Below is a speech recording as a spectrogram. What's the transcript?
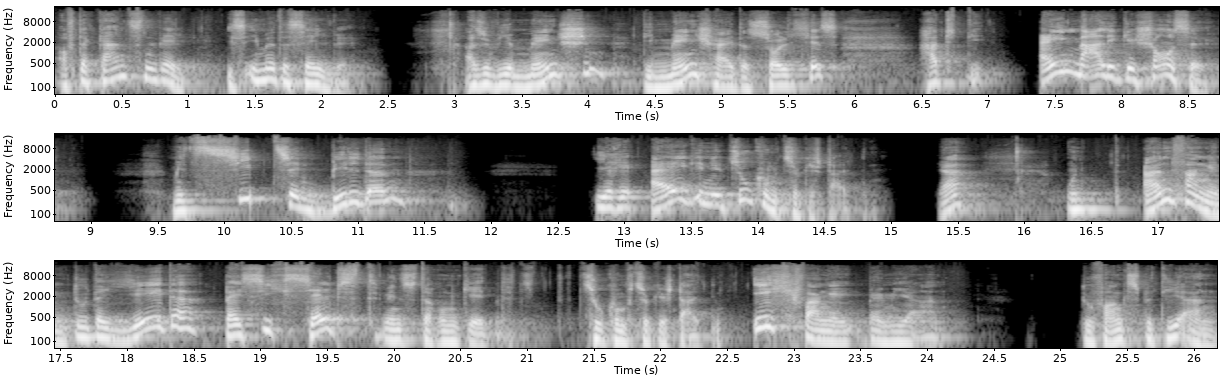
auf der ganzen Welt ist immer dasselbe. Also wir Menschen, die Menschheit als solches, hat die einmalige Chance, mit 17 Bildern ihre eigene Zukunft zu gestalten. Ja? Und anfangen tut da jeder bei sich selbst, wenn es darum geht, Zukunft zu gestalten. Ich fange bei mir an. Du fangst bei dir an.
